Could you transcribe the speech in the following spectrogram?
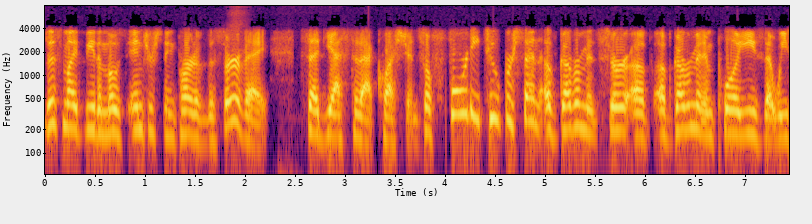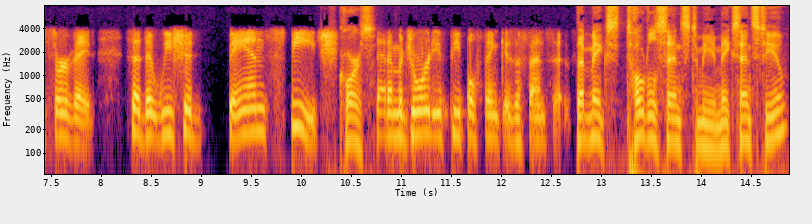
this might be the most interesting part of the survey, said yes to that question. So 42% of government sur- of, of government employees that we surveyed said that we should ban speech of course. that a majority of people think is offensive. That makes total sense to me. It makes sense to you?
